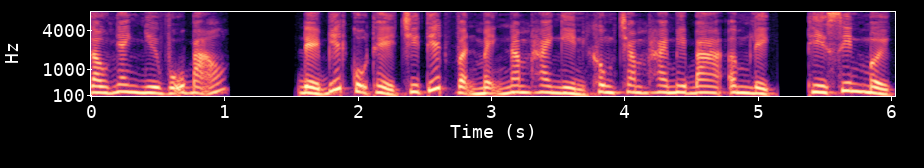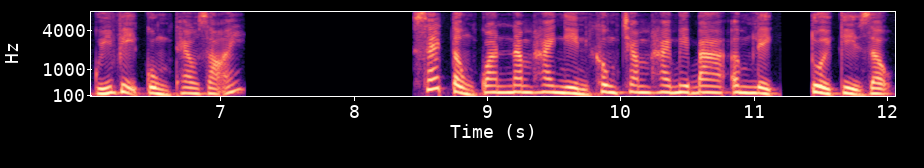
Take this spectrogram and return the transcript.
giàu nhanh như vũ bão. Để biết cụ thể chi tiết vận mệnh năm 2023 âm lịch, thì xin mời quý vị cùng theo dõi. Xét tổng quan năm 2023 âm lịch, tuổi kỷ dậu,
